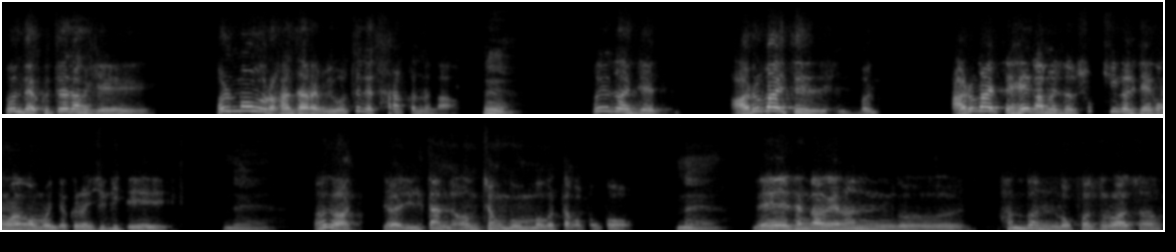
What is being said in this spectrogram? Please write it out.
그런데 그때 당시 헐몸으로 간 사람이 어떻게 살았겠는가. 예. 그러니까 이제 아르바이트 뭐 아르바이트 해가면서 숙식을 제공하고 뭐 이제 그런 식이지. 네. 그러니까 내가 일단 엄청 못 먹었다고 보고 네. 내 생각에는 그 한 번 목포 들어와서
